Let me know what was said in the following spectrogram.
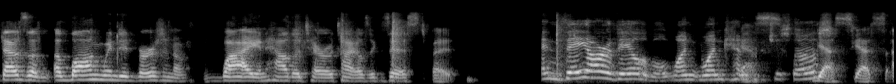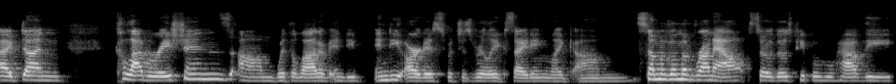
that was a, a long winded version of why and how the tarot tiles exist. But and they are available. One one can yes. purchase those. Yes, yes. I've done collaborations um, with a lot of indie indie artists, which is really exciting. Like um, some of them have run out, so those people who have the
